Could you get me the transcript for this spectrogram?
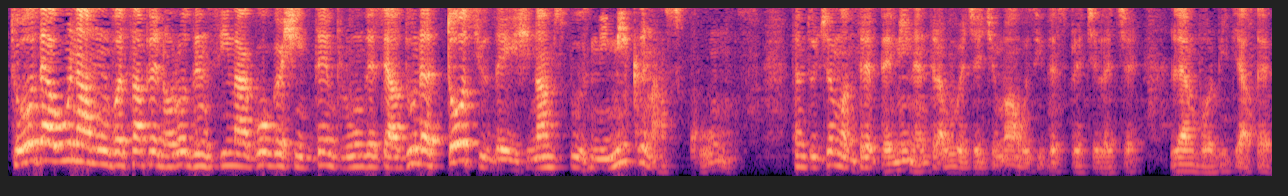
Totdeauna am învățat pe norod în sinagogă și în templu unde se adună toți iudeii și n-am spus nimic în ascuns. Pentru ce mă întreb pe mine? Întreabă pe cei ce m-au auzit despre cele ce le-am vorbit. Iată,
